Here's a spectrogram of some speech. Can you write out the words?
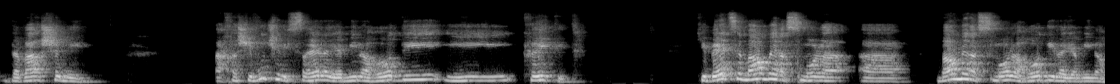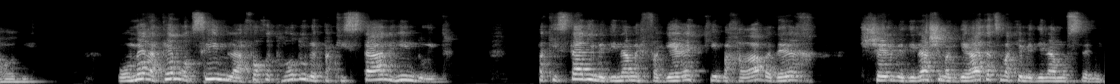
דבר שני, החשיבות של ישראל לימין ההודי היא קריטית, כי בעצם מה אומר השמאל, מה אומר השמאל ההודי לימין ההודי? הוא אומר אתם רוצים להפוך את הודו לפקיסטן הינדואית, פקיסטן היא מדינה מפגרת כי היא בחרה בדרך של מדינה שמגדירה את עצמה כמדינה מוסלמית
